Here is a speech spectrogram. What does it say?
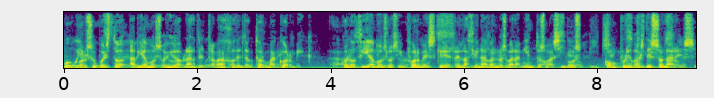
Por supuesto, habíamos oído hablar del trabajo del doctor McCormick. Conocíamos los informes que relacionaban los varamientos masivos con pruebas de sonares.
